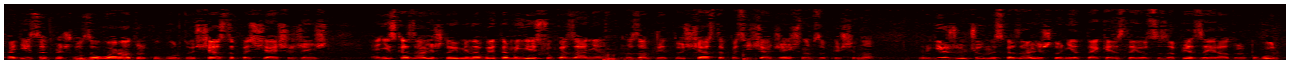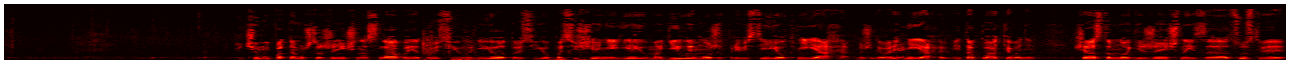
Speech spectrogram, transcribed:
хадисах пришло за уаратуль кубур, то есть часто посещающих женщин. И они сказали, что именно в этом и есть указание на запрет, то есть часто посещать женщинам запрещено. Другие же ученые сказали, что нет, так и остается запрет за иратуль кубур. Почему? Потому что женщина слабая, то есть у нее, то есть ее посещение ею могилы может привести ее к нияха. Мы же говорили нияха, вид оплакивания. Часто многие женщины из-за отсутствия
